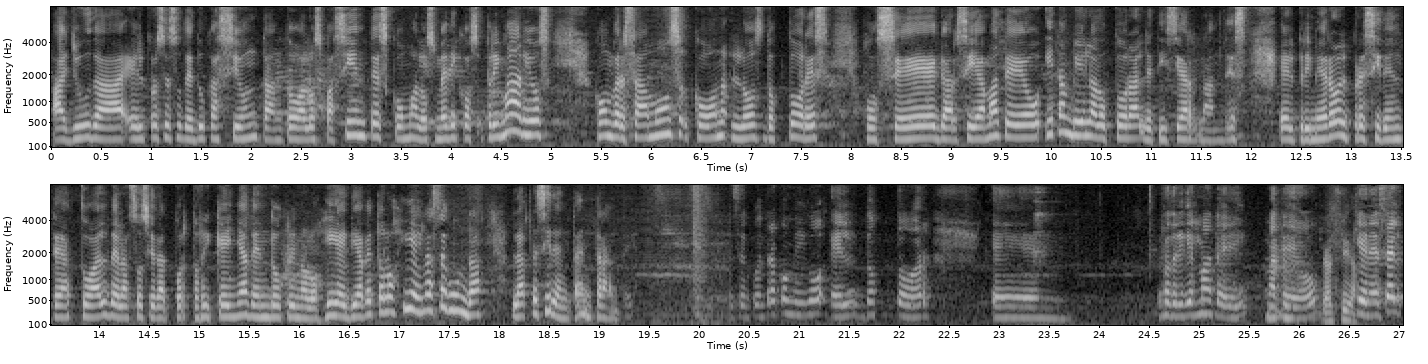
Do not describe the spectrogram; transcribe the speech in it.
ayuda el proceso de educación tanto a los pacientes como a los médicos primarios. Conversamos con los doctores José García Mateo y también la doctora Leticia Hernández. El primero, el presidente actual de la Sociedad Puertorriqueña de Endocrinología y Diabetología y la segunda, la presidenta entrante. Se encuentra conmigo el doctor eh, Rodríguez Mateo, quien es el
